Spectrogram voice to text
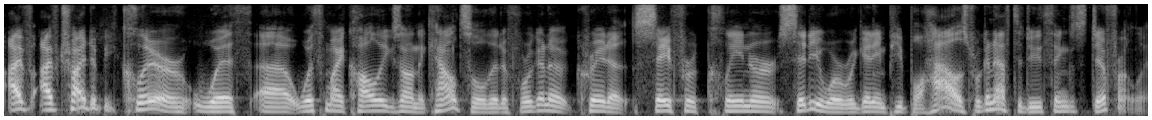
I've, I've tried to be clear with uh, with my colleagues on the council that if we're going to create a safer, cleaner city where we're getting people housed, we're going to have to do things differently.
